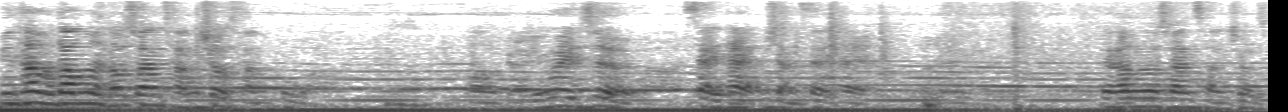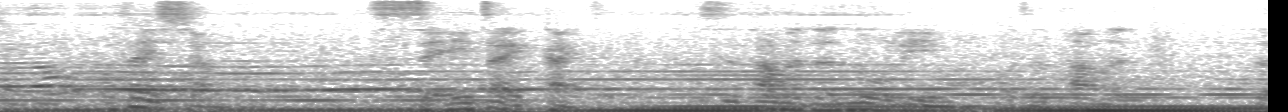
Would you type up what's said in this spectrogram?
因为他们大部分都穿长袖长裤啊，哦，可能因为热嘛，晒太阳不想晒太阳，所以他们都穿长袖长裤。我在想，谁在盖这个？是他们的努力吗？或者他们的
